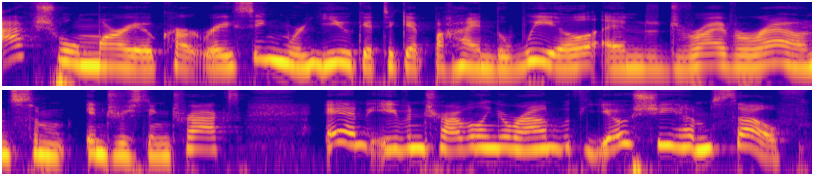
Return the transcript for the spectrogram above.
actual Mario Kart racing where you get to get behind the wheel and drive around some interesting tracks, and even traveling around with Yoshi himself.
